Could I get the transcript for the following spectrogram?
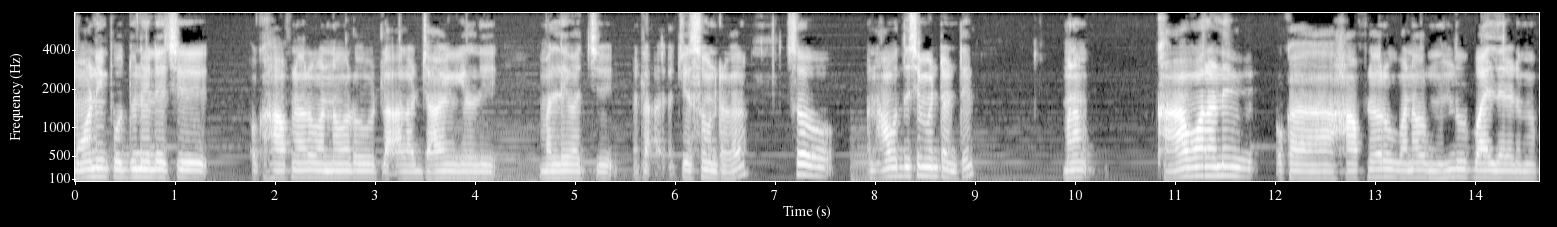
మార్నింగ్ పొద్దున్నే లేచి ఒక half an hour one hour ఇట్లా అలా జాగింగ్ వెళ్ళి మళ్ళీ వచ్చి అట్లా చేస్తూ ఉంటారు కదా. సో నా ఉద్దేశం ఏంటంటే మనం కావాలని ఒక half an hour one hour ముందు బయలుదేరడం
